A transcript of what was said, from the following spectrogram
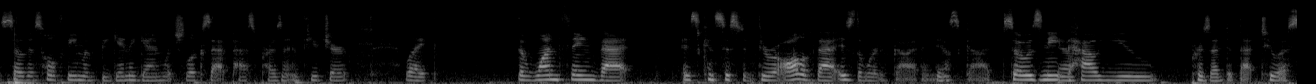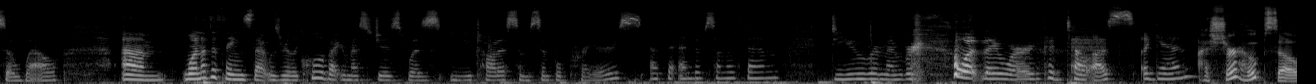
so this whole theme of begin again, which looks at past, present, and future, like the one thing that is consistent through all of that is the word of God and Yeah. is God. So it was neat Yeah. how you presented that to us so well. Um, one of the things that was really cool about your messages was you taught us some simple prayers at the end of some of them. Do you remember what they were and could tell us again? I sure hope so,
